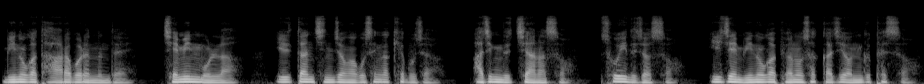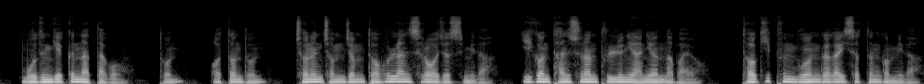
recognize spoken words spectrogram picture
민호가 다 알아버렸는데. 재민 몰라. 일단 진정하고 생각해보자. 아직 늦지 않았어. 소희 늦었어. 이제 민호가 변호사까지 언급했어. 모든 게 끝났다고. 돈? 어떤 돈? 저는 점점 더 혼란스러워졌습니다. 이건 단순한 불륜이 아니었나 봐요. 더 깊은 무언가가 있었던 겁니다.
